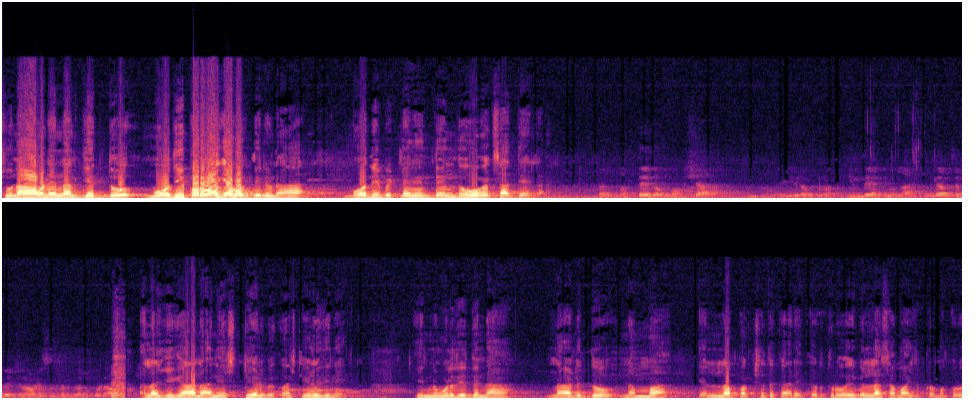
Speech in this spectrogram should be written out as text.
ಚುನಾವಣೆ ನಾನು ಗೆದ್ದು ಮೋದಿ ಪರವಾಗೇ ಹೋಗ್ತೀನಿ ನಾ. ಮೋದಿ ಬಿಟ್ಟು ನಾನು ಎಂದೆಂದೂ ಹೋಗೋಕ್ಕೆ ಸಾಧ್ಯ ಇಲ್ಲ ಸರ್ ಮತ್ತೆ ಅದು ಪಕ್ಷ ಯಡಿಯೂರಪ್ಪನ ಹಿಂದೆ ನೀವು ಲಾಸ್ಟ್ ವಿಧಾನಸಭೆ ಚುನಾವಣೆ ಸಂದರ್ಭದಲ್ಲಿ ಕೂಡ ಅಲ್ಲ ಈಗ ನಾನು ಎಷ್ಟು ಹೇಳಬೇಕು ಅಷ್ಟು ಹೇಳಿದ್ದೀನಿ. ಇನ್ನು ಉಳಿದಿದ್ದನ್ನು ನಾಡಿದ್ದು ನಮ್ಮ ಎಲ್ಲ ಪಕ್ಷದ ಕಾರ್ಯಕರ್ತರು ಇವೆಲ್ಲ ಸಮಾಜ ಪ್ರಮುಖರು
